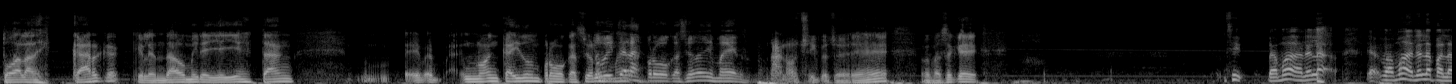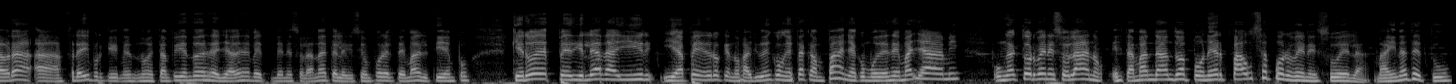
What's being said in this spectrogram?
Toda la carga que le han dado, mire, y ellos están, eh, eh, no han caído en provocaciones. ¿Tú viste las provocaciones de Ismael? Ah, no, chicos, eh, lo que pasa es que... Sí, vamos a darle la, vamos a darle la palabra a Freddy porque nos están pidiendo desde allá, desde Venezolana de Televisión, por el tema del tiempo. Quiero pedirle a Dair y a Pedro que nos ayuden con esta campaña, como desde Miami, un actor venezolano está mandando a poner pausa por Venezuela. Imagínate tú.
